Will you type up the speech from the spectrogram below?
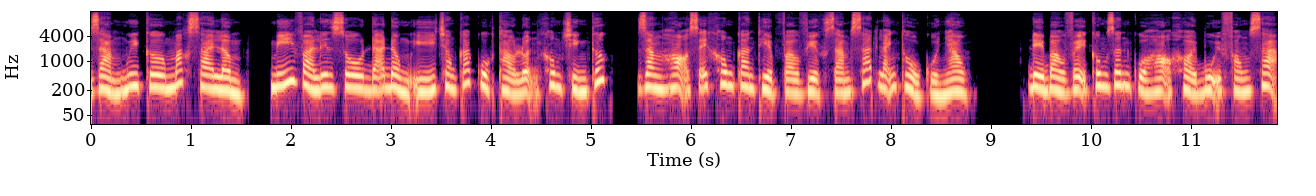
giảm nguy cơ mắc sai lầm, Mỹ và Liên Xô đã đồng ý trong các cuộc thảo luận không chính thức rằng họ sẽ không can thiệp vào việc giám sát lãnh thổ của nhau. Để bảo vệ công dân của họ khỏi bụi phóng xạ,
